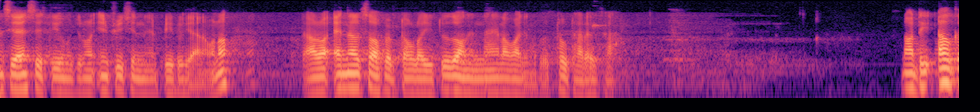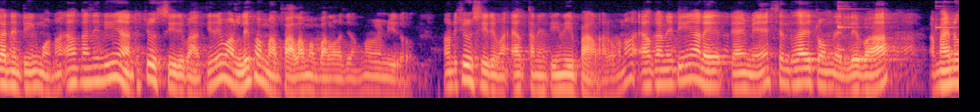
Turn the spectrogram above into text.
NCI60 ကိုကျွန်တော် infusion နဲ့ပေးလို့ရတယ်ပေါ့နော်ဒါတော့ Annals of Hepatology 2009လောက်ကကျွန်တော်တို့ထုတ်ထားတဲ့ဥစ္စာနောက်ဒီ alkanetin ပေါ့နော် alkanetin ကတချို့ဆေးတွေမှာဒီနေ့မှာ liver မှာပါလားမပါလားကျွန်တော်မှတ်မမိတော့ နောက်တချို့ဆေးတွေမှာ alkanetin လေးပါလာတော့ပေါ့နော် alkanetin ကလည်းအတိုင်းပဲ synthesized from the liver amino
